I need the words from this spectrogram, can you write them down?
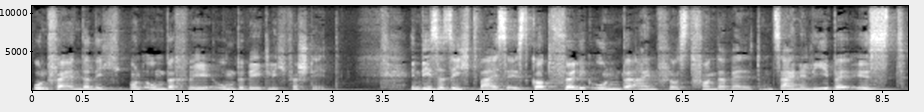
unveränderlich und unbewe unbeweglich versteht. In dieser Sichtweise ist Gott völlig unbeeinflusst von der Welt und seine Liebe ist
